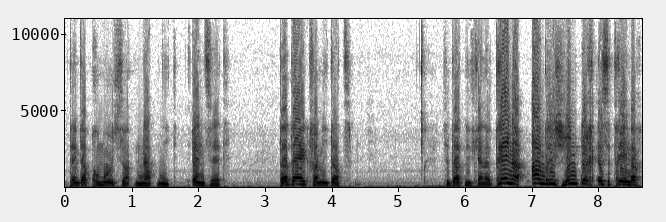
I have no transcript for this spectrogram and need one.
Ik denk dat promotie er net niet in zit. Dat denk ik van niet dat ze dat niet gaan doen. Trainer Andries Jonker is de trainer.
